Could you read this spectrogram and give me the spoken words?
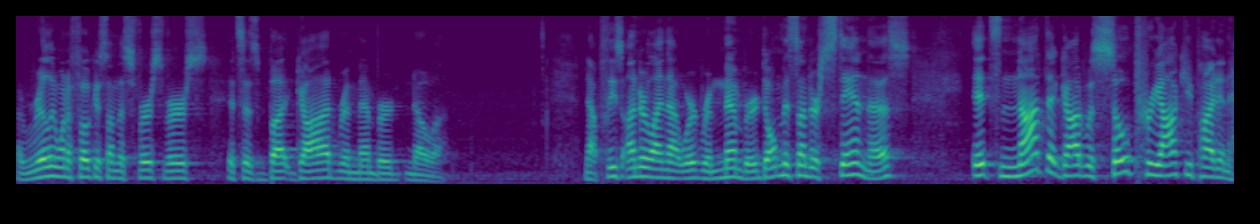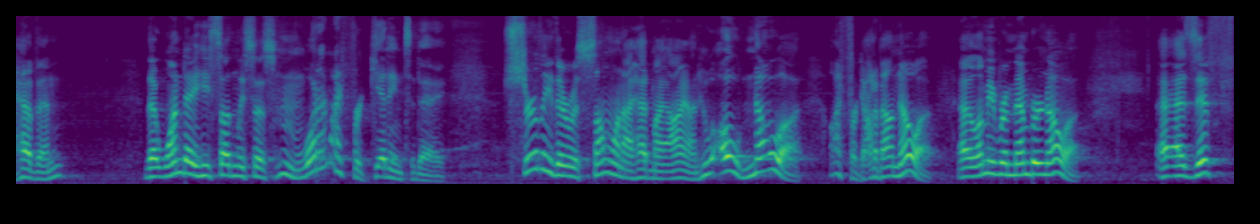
I really want to focus on this first verse. It says, But God remembered Noah. Now, please underline that word, remember. Don't misunderstand this. It's not that God was so preoccupied in heaven that one day he suddenly says, Hmm, what am I forgetting today? Surely there was someone I had my eye on who, oh, Noah. Oh, I forgot about Noah. Uh, let me remember Noah. As if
